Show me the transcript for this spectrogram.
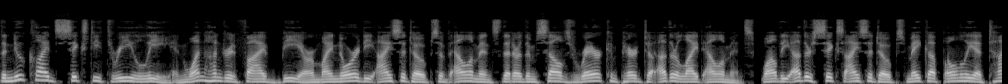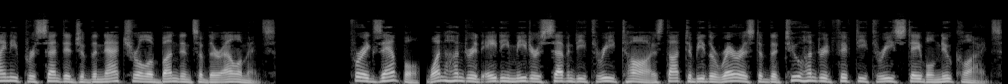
The nuclides 63 Li and 105 B are minority isotopes of elements that are themselves rare compared to other light elements, while the other six isotopes make up only a tiny percentage of the natural abundance of their elements. For example, 180 m 73 Ta is thought to be the rarest of the 253 stable nuclides.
